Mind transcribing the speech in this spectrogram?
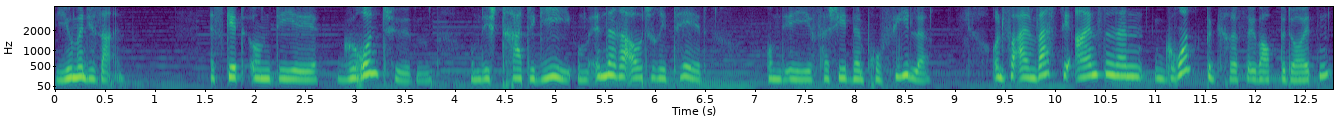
Human Design. Es geht um die Grundtypen, um die Strategie, um innere Autorität, um die verschiedenen Profile und vor allem, was die einzelnen Grundbegriffe überhaupt bedeuten,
